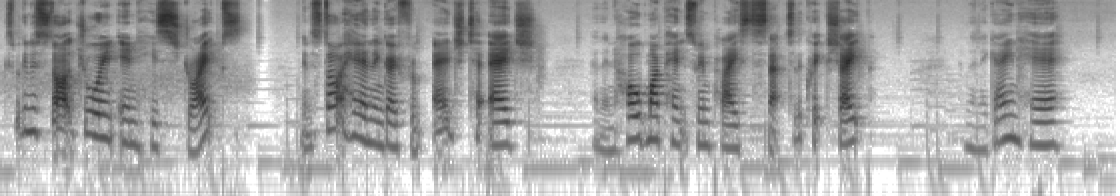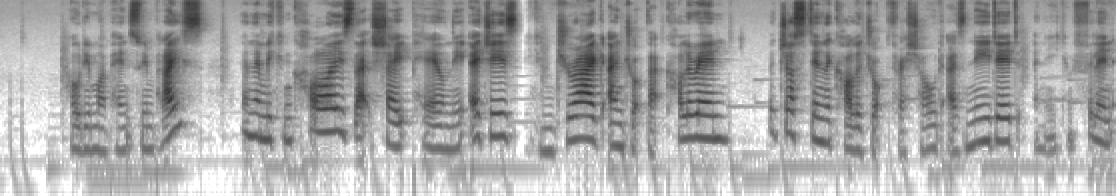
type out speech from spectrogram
because we're going to start drawing in his stripes. I'm going to start here and then go from edge to edge and then hold my pencil in place to snap to the quick shape. And then again here, holding my pencil in place. And then we can close that shape here on the edges. You can drag and drop that colour in adjusting the colour drop threshold as needed and you can fill in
